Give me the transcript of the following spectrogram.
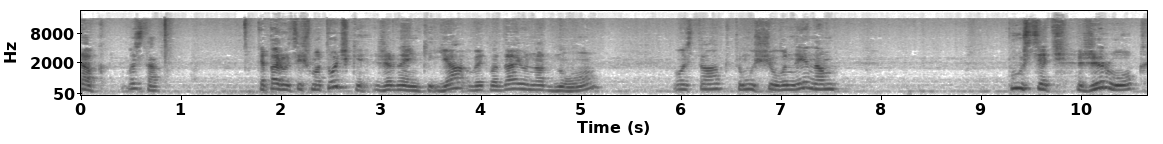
Так, ось так. Тепер оці шматочки жирненькі я викладаю на дно. Ось так, тому що вони нам пустять жирок,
